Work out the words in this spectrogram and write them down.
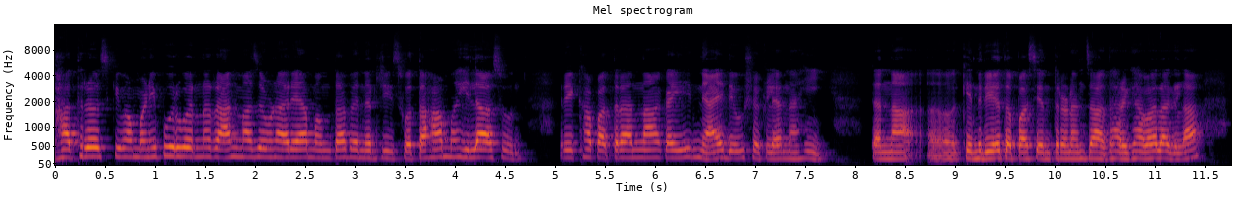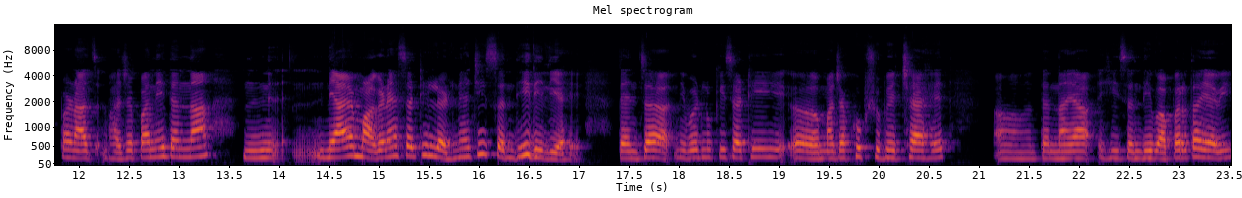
हाथरस किंवा मणिपूरवरनं रान माजवणाऱ्या ममता बॅनर्जी स्वतः महिला असून रेखापात्रांना काही न्याय देऊ शकल्या नाही. त्यांना केंद्रीय तपास यंत्रणांचा आधार घ्यावा लागला. पण आज भाजपाने त्यांना न्याय मागण्यासाठी लढण्याची संधी दिली आहे. त्यांच्या निवडणुकीसाठी माझ्या खूप शुभेच्छा आहेत. त्यांना या ही संधी वापरता यावी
